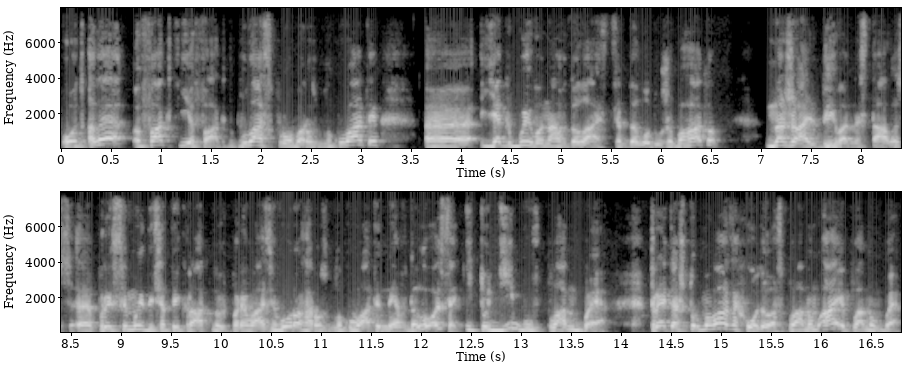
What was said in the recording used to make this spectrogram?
От, але факт є факт. Була спроба розблокувати. Е, якби вона вдалась, це б дало дуже багато. На жаль, дива не сталося. Е, При 70-кратної перевазі ворога розблокувати не вдалося, і тоді був план Б. Третя штурмова заходила з планом А і планом Б.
